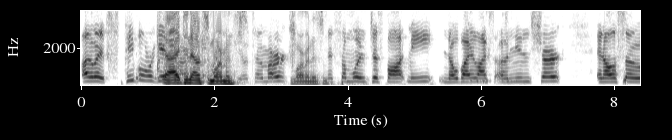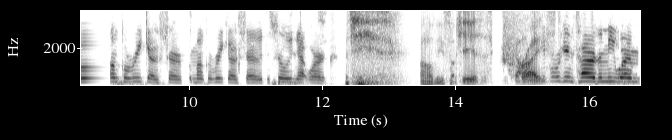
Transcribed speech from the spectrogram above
by the way, people were getting. Yeah, I tired denounce Mormons. Steel merch. Mormonism. that someone just bought me nobody likes onion shirt and also uncle rico shirt from uncle rico show the shirley network Jeez. All these fucking- Jesus people were getting tired of me wearing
